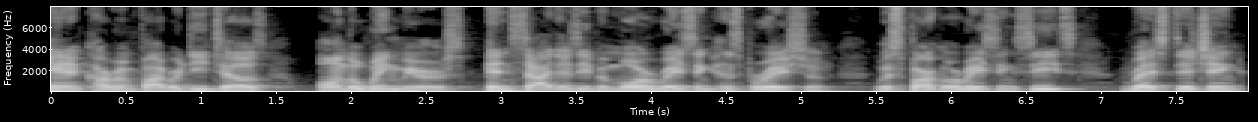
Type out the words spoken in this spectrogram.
and carbon fiber details on the wing mirrors. Inside, there's even more racing inspiration, with Sparco racing seats, red stitching,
